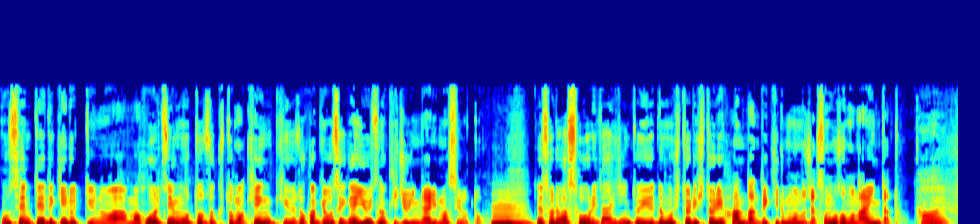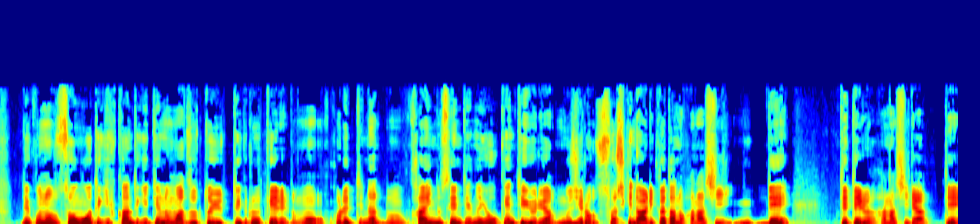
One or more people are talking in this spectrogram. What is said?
を選定できるっていうのは、まあ、法律に基づくと、まあ、研究とか業績が唯一の基準になりますよと。うん。で、それは総理大臣といえども一人一人判断できるものじゃそもそもないんだと。はい。で、この総合的、俯瞰的っていうのをまあずっと言ってくるけれども、これっていうのは会員の選定の要件というよりは、むしろ組織のあり方の話で出てる話であって、え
